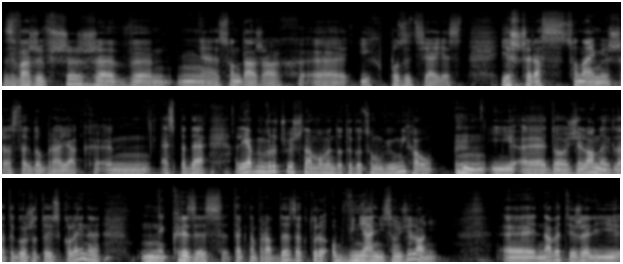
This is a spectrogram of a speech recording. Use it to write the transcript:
zważywszy, że w mm, sondażach e, ich pozycja jest jeszcze raz, co najmniej jeszcze raz tak dobra jak mm, SPD. Ale ja bym wrócił jeszcze na moment do tego, co mówił Michał i e, do zielonych, dlatego że to jest kolejny kryzys tak naprawdę, za który obwiniani są zieloni. Nawet jeżeli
